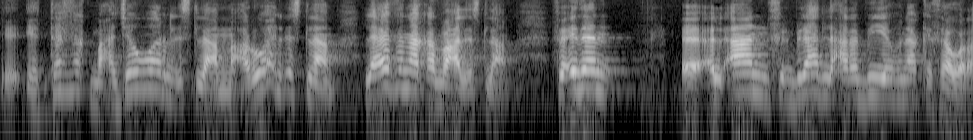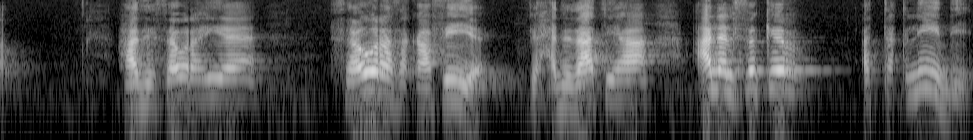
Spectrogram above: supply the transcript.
يتفق مع جوهر الإسلام مع روح الإسلام لا يتناقض مع الإسلام. فاذا آه، الآن في البلاد العربية هناك ثورة. هذه الثورة هي ثورة ثقافية في حد ذاتها على الفكر التقليدي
